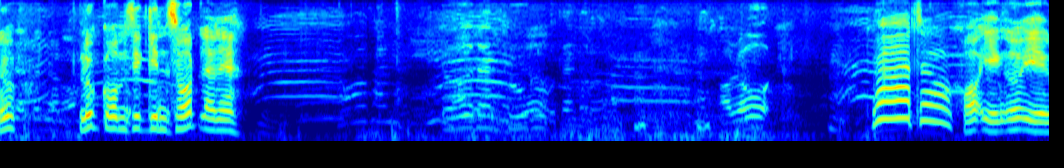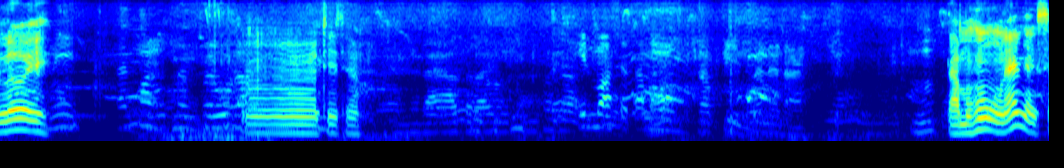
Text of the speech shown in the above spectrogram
ลูกลูกกลมสิกินสดแล้วเนี่ยเออท่านชูลูกท่านชูเอาโลดว้าเจ้าขอเองเออเองเลยนี่ท่านชูท่านชูอืมที่เถอะกินบ่เสร็จตาม ตำหุ่งแล้วอย่างแส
